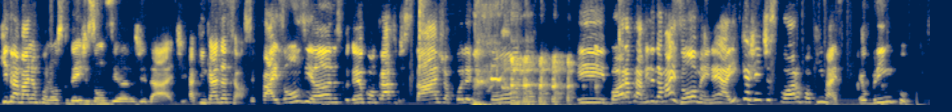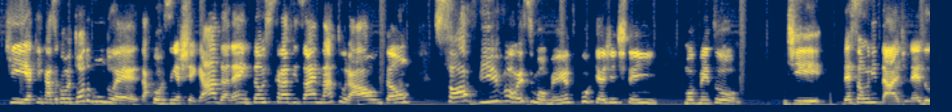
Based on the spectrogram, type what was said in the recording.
que trabalham conosco desde os 11 anos de idade. Aqui em casa é assim, ó, você faz 11 anos, tu ganha o um contrato de estágio, a folha de fundo e bora pra vida, ainda mais homem, né? Aí que a gente explora um pouquinho mais. Eu brinco que aqui em casa, como todo mundo é da corzinha chegada, né? Então escravizar é natural. Então só vivam esse momento, porque a gente tem movimento de dessa unidade, né? Do,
